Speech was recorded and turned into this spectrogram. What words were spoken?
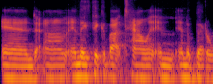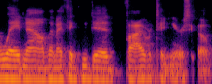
And um, and they think about talent in, in a better way now than I think we did five or ten years ago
